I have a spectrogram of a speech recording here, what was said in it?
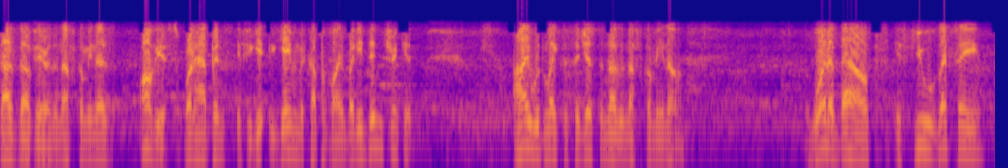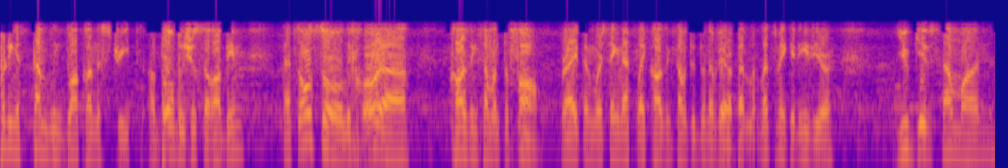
does the avera. The nafkamina is obvious. What happens if you, you gave him the cup of wine but he didn't drink it? I would like to suggest another nafkamina what about if you, let's say, putting a stumbling block on the street, a bol arabim, that's also lichora causing someone to fall, right? And we're saying that's like causing someone to do navera. But l- let's make it easier. You give someone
